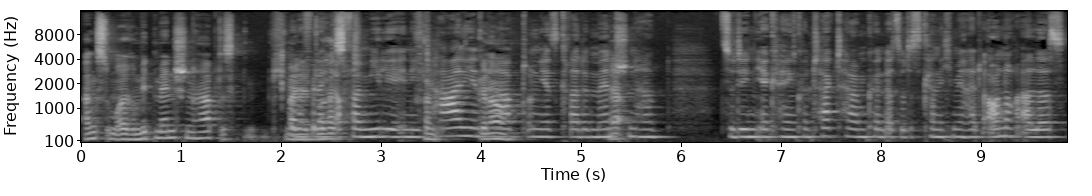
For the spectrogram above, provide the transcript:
Angst um eure Mitmenschen habt. Das, ich meine, oder vielleicht du hast auch Familie in Italien genau. habt und jetzt gerade Menschen ja. habt, zu denen ihr keinen Kontakt haben könnt. Also das kann ich mir halt auch noch alles.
